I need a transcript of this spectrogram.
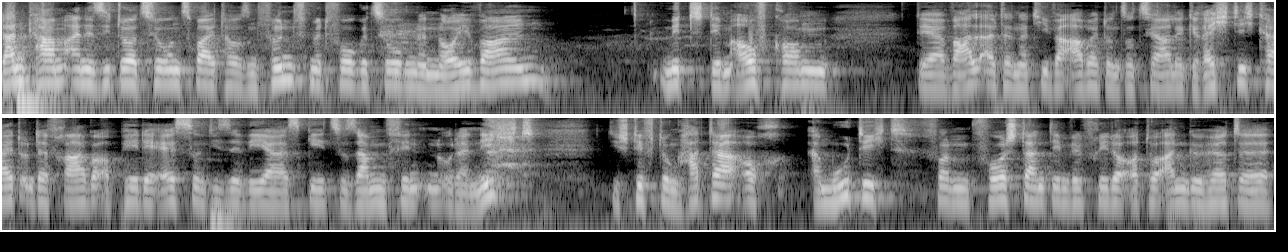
Dann kam eine Situation 2005 mit vorgezogenen Neuwahlen, mit dem Aufkommen der Wahlalternative Arbeit und soziale Gerechtigkeit und der Frage, ob PDS und diese WASG zusammenfinden oder nicht. Die Stiftung hat da auch ermutigt vom Vorstand, dem Wilfriede Otto angehörte,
